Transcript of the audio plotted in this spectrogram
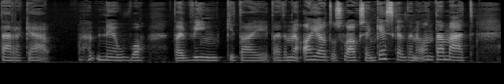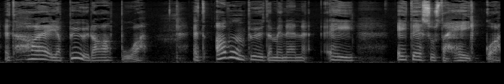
tärkeä neuvo tai vinkki tai, tai tämmöinen ajatus keskeltä niin on tämä, että, että hae ja pyydä apua. Että avun pyytäminen ei, ei tee susta heikkoa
